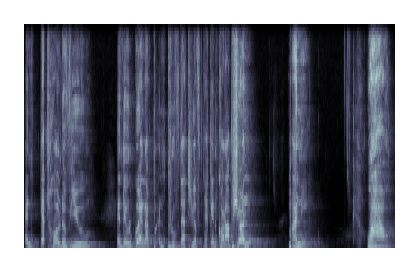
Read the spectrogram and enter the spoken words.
and get hold of you, and they will go and, and prove that you have taken corruption money. Wow.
